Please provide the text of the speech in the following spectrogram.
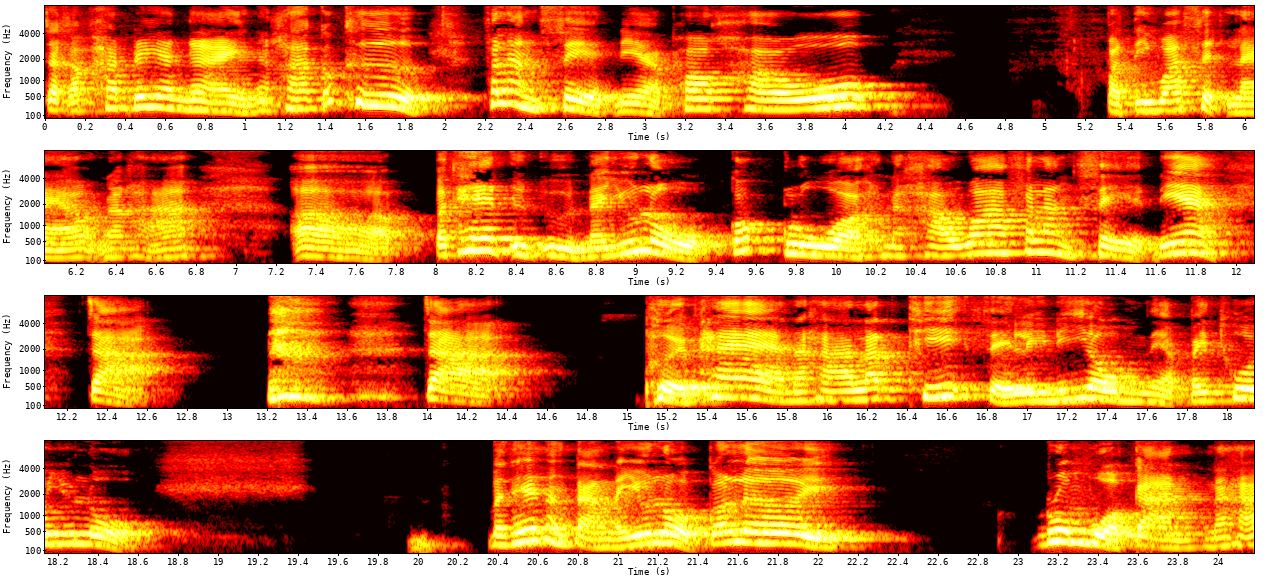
จักรพรรดิได้ยังไงนะคะ ก็คือฝรั่งเศสเนี่ยพอเขาปฏิวัติเสร็จแล้วนะคะประเทศอื่นๆ ในยุโรปก็กลัวนะคะว่าฝรั่งเศสเนี่ยจะจะเผยแพร่นะคะลัทธิเสรีนิยมเนี่ยไปทั่วยุโรป ประเทศต่างๆ ในยุโรปก็เลย รวมหัวกันนะคะ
